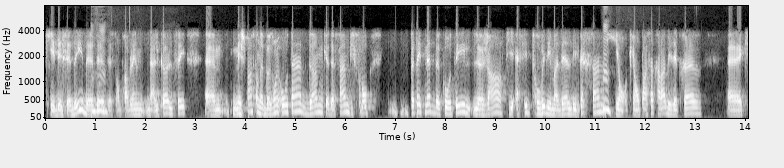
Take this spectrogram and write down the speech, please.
qui est décédée de, de, mm-hmm. son problème d'alcool, tu sais. Euh, mais je pense qu'on a besoin autant d'hommes que de femmes. Puis il faut peut-être mettre de côté le genre, puis essayer de trouver des modèles, des personnes mm. qui ont qui ont passé à travers des épreuves euh, qui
